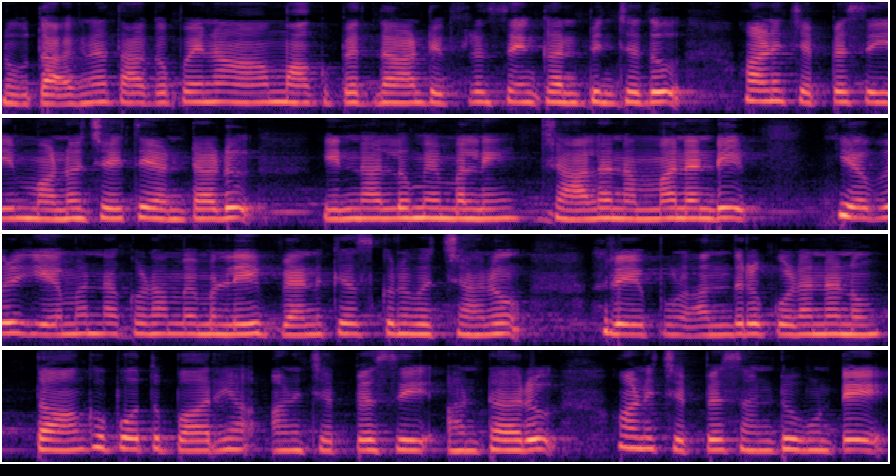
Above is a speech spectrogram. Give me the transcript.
నువ్వు తాగినా తాగపోయినా మాకు పెద్ద డిఫరెన్స్ ఏం కనిపించదు అని చెప్పేసి మనోజ్ అయితే అంటాడు. ఇన్నాళ్ళు మిమ్మల్ని చాలా నమ్మానండి. ఎవరు ఏమన్నా కూడా మిమ్మల్ని వెనకేసుకుని వచ్చాను రేపు అందరూ కూడా నన్ను తాగుపోతు భార్య అని చెప్పేసి అంటారు. అని చెప్పేసి అంటూ ఉంటే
